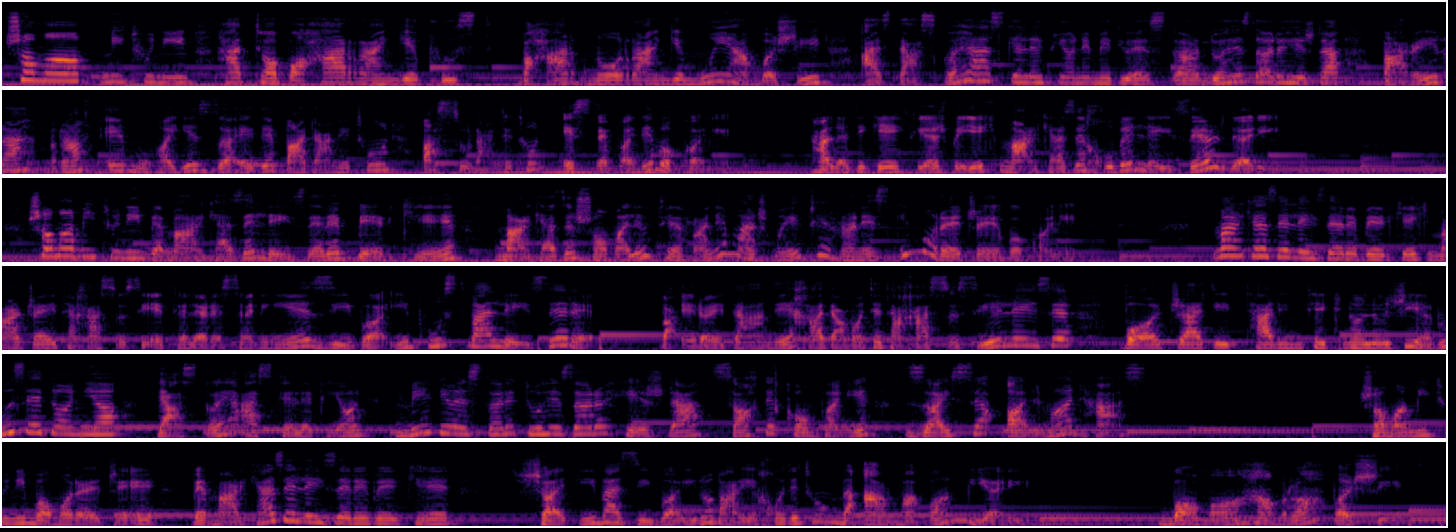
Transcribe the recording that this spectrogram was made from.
شما می‌تونین حتی با هر رنگ پوست و هر نوع رنگ موی هم باشید از دستگاه اسکلپیون مدیو استار 2018 برای رفع موهای زائد بدنتون و صورتتون استفاده بکنید. حالا دیگه احتیاج به یک مرکز خوب لیزر دارید. شما می‌تونید به مرکز لیزر برکه مرکز شمال تهران مجموعه تهران اسکین مراجعه بکنید. مرکز لیزر برکه مرجع تخصصی اطلاع رسانی زیبایی پوست و لیزره و ارائه دهنده خدمات تخصصی لیزر با جدیدترین تکنولوژی روز دنیا دستگاه اسکلپیون میدیو استار 2018 ساخت کمپانی زایس آلمان هست. شما می‌تونید با مراجعه به مرکز لیزر برکه شادی و زیبایی رو برای خودتون به ارمغان بیارید. با ما همراه باشید.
